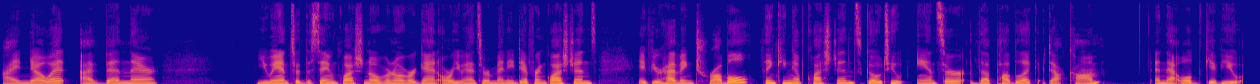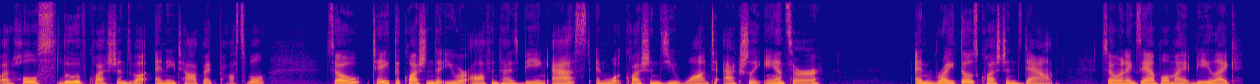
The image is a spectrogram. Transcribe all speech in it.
I know it. I've been there. You answered the same question over and over again, or you answer many different questions. If you're having trouble thinking of questions, go to answerthepublic.com and that will give you a whole slew of questions about any topic possible. So take the questions that you are oftentimes being asked and what questions you want to actually answer and write those questions down. So, an example might be like,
